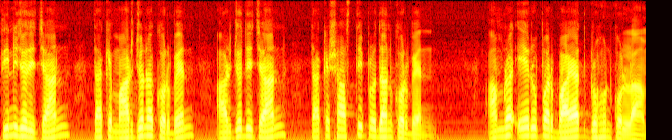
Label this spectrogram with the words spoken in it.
তিনি যদি চান, তাকে মার্জনা করবেন, আর যদি চান, তাকে শাস্তি প্রদান করবেন। আমরা এর উপর বায়াত গ্রহণ করলাম।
